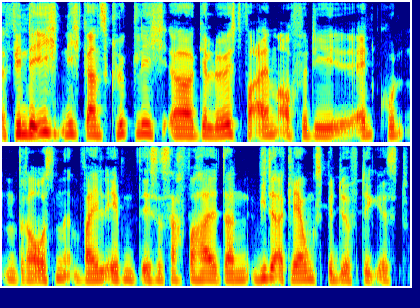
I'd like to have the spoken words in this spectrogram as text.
finde ich, nicht ganz glücklich äh, gelöst, vor allem auch für die Endkunden draußen, weil eben dieser Sachverhalt dann wieder erklärungsbedürftig ist.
